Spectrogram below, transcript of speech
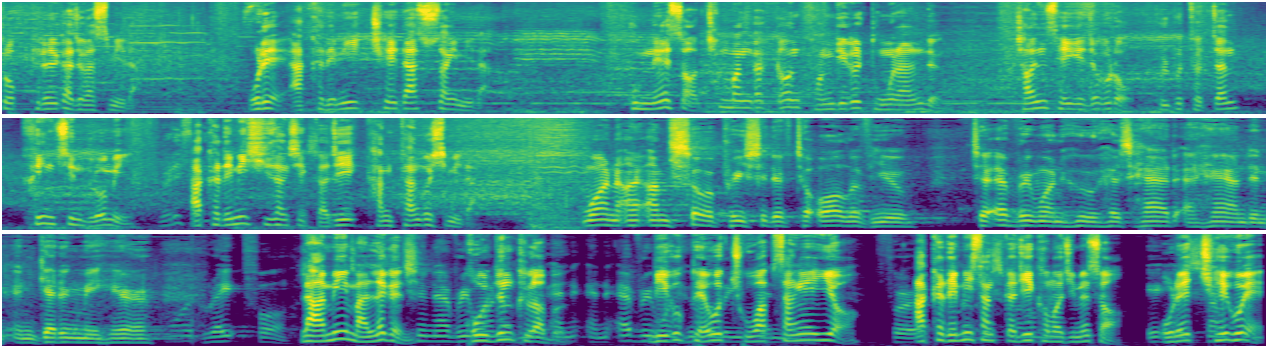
트로피를 가져갔습니다. 올해 아카데미 최다 수상입니다. 국내에서 천만 가까운 관객을 동원하는 등 전 세계적으로 불붙었던 퀸 신드롬이 아카데미 시상식까지 강타한 것입니다. One, I'm so appreciative to all of you, to everyone who has had a hand in, in getting me here. 라미 말렉은 골든 글로브, 미국 배우 조합상에 이어 아카데미상까지 거머쥐면서 올해 최고의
